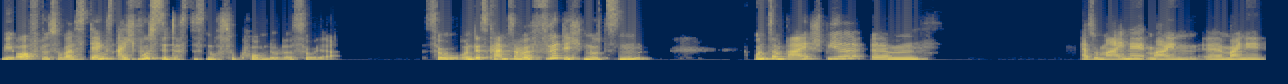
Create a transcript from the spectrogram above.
wie oft du sowas denkst, ah, ich wusste, dass das noch so kommt oder so, ja. So, und das kannst du aber für dich nutzen. Und zum Beispiel, ähm, also meine, mein, äh, meine,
